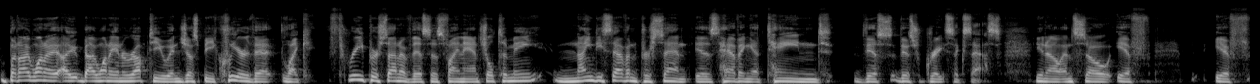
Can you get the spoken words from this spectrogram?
But I want to I, I want to interrupt you and just be clear that like 3% of this is financial to me. 97% is having attained this this great success. You know, and so if if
